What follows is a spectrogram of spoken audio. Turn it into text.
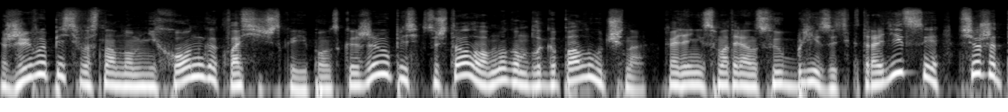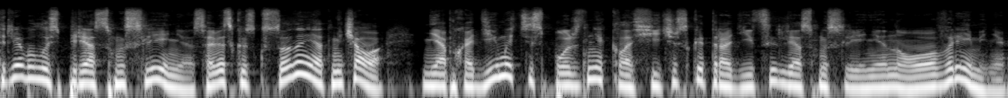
Живопись, в основном нихонга, классическая японская живопись, существовала во многом благополучно, хотя, несмотря на свою близость к традиции, все же требовалось переосмысления. Советское искусствоведение отмечало необходимость использования классической традиции для осмысления нового времени.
